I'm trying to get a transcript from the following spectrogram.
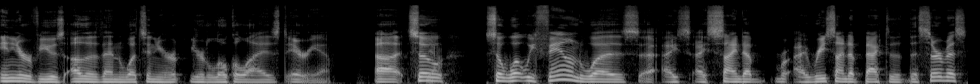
any reviews other than what's in your your localized area. Uh, so Yeah. so what we found was uh, I I signed up I re-signed up back to the service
